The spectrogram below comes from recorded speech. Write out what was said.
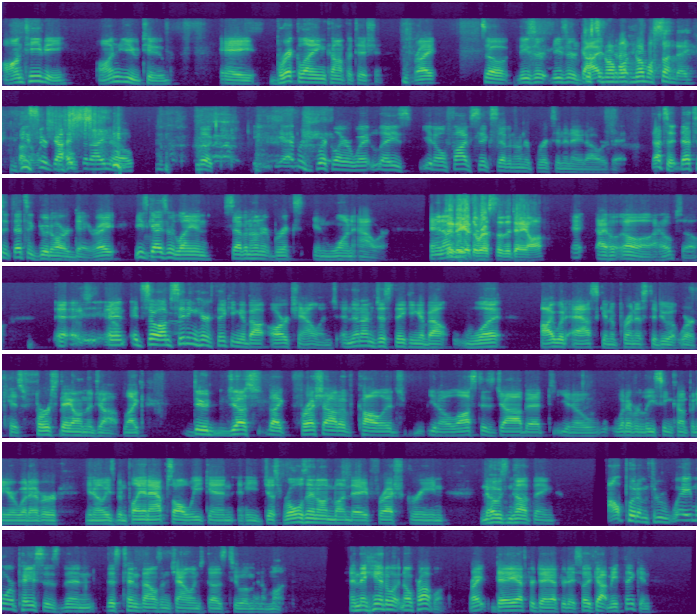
on TV on YouTube a bricklaying competition. Right. So these are these are guys. Just a that I- normal normal Sunday. by the these are guys that I know. Look, the average bricklayer wa- lays, you know, five, six, seven hundred bricks in an eight-hour day. That's a that's a that's a good hard day, right? These Hmm. guys are laying seven hundred bricks in one hour, and Do I'm they get the rest of the day off? I ho- oh I hope so. Uh, And and so I'm sitting here thinking about our challenge, and then I'm just thinking about what I would ask an apprentice to do at work his first day on the job. Like, dude, just like fresh out of college, you know, lost his job at you know whatever leasing company or whatever. You know, he's been playing apps all weekend, and he just rolls in on Monday, fresh, green, knows nothing. I'll put him through way more paces than this 10,000 challenge does to him in a month. And they handle it no problem, right? Day after day after day. So it got me thinking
